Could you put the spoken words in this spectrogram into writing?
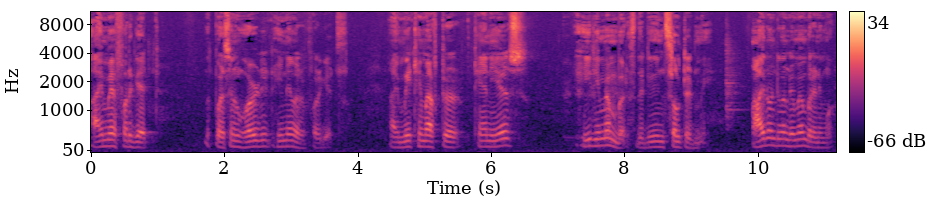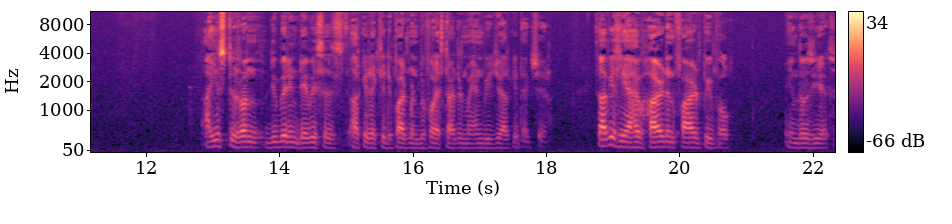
I may forget. The person who heard it, he never forgets. I meet him after 10 years, he remembers that you insulted me. I don't even remember anymore. I used to run Dewberry Davis's architecture department before I started my NBG architecture. So obviously I have hired and fired people in those years.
